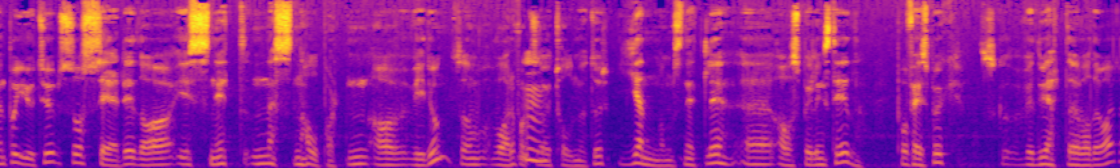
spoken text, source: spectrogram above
Men på YouTube så ser de da i snitt nesten halvparten av videoen, som varer faktisk mm. i tolv minutter. Gjennomsnittlig eh, avspillingstid på Facebook. Vil du gjette hva det var?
